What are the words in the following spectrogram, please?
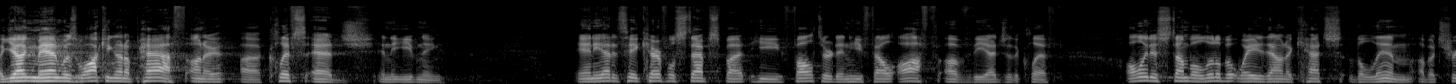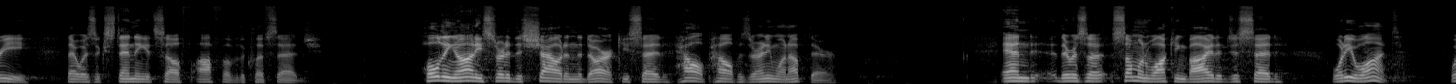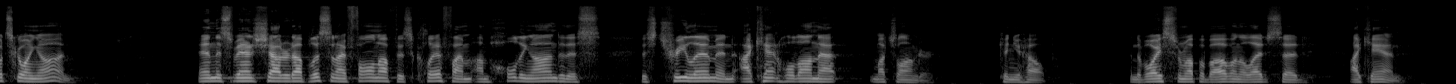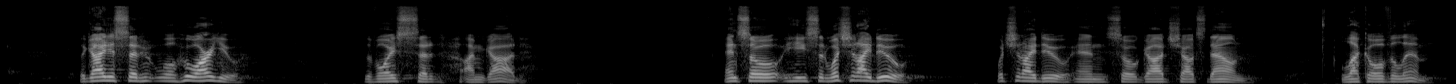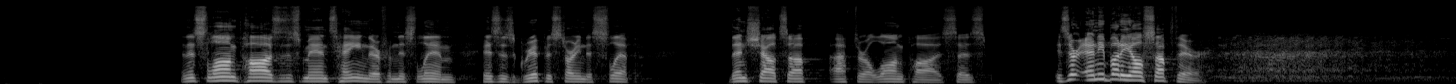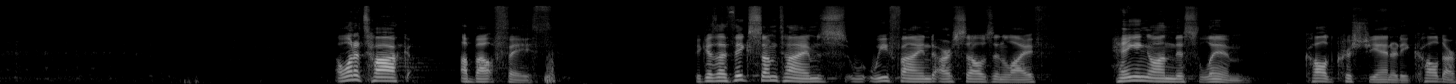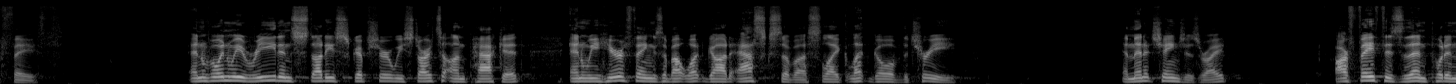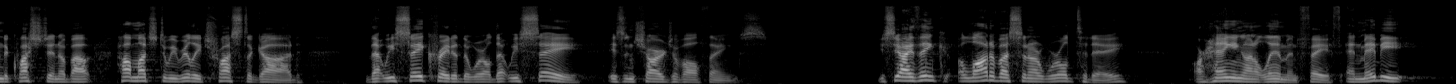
A young man was walking on a path on a, a, cliff's edge in the evening. And he had to take careful steps, but he faltered and he fell off of the edge of the cliff, only to stumble a little bit way down to catch the limb of a tree that was extending itself off of the cliff's edge. Holding on, he started to shout in the dark. He said, Help, help, is there anyone up there? And there was a, someone walking by that just said, What do you want? What's going on? And this man shouted up, Listen, I've fallen off this cliff. I'm, I'm holding on to this, this tree limb, and I can't hold on that much longer. Can you help? And the voice from up above on the ledge said, I can. The guy just said, Well, who are you? The voice said, I'm God. And so he said, What should I do? What should I do? And so God shouts down, Let go of the limb. And this long pause as this man's hanging there from this limb, as his grip is starting to slip, then shouts up after a long pause, says, Is there anybody else up there? I want to talk about faith because I think sometimes we find ourselves in life hanging on this limb called Christianity, called our faith. And when we read and study Scripture, we start to unpack it and we hear things about what God asks of us, like let go of the tree. And then it changes, right? Our faith is then put into question about how much do we really trust a God that we say created the world, that we say is in charge of all things. You see, I think a lot of us in our world today are hanging on a limb in faith and maybe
